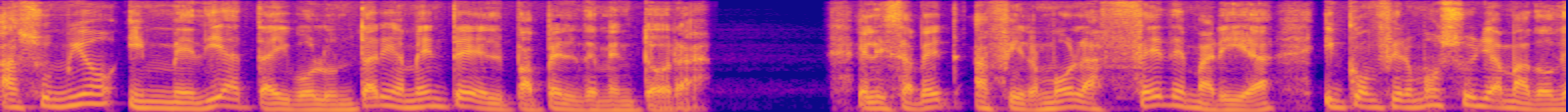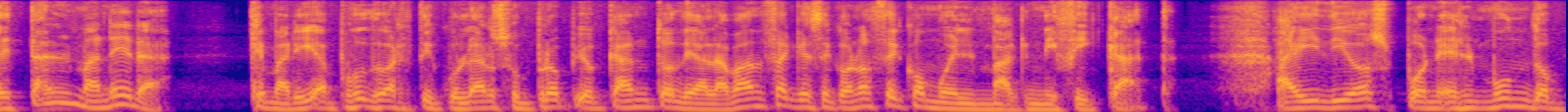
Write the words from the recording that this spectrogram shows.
asumió inmediata y voluntariamente el papel de mentora. Elizabeth afirmó la fe de María y confirmó su llamado de tal manera que María pudo articular su propio canto de alabanza que se conoce como el Magnificat. Ahí Dios pone el mundo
